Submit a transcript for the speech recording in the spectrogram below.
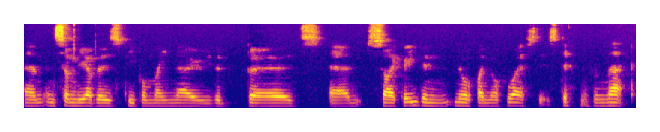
um, and some of the others people may know. The Birds, um, Psycho, even North by Northwest. It's different from that.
